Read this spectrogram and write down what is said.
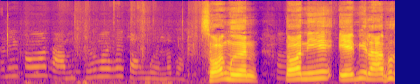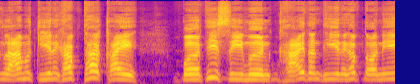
อันนี้เขามาถามซื้อมาให้สองหมื่นแล้วบอกสองหมื่นตอนนี้เอมิลาเพิ่งล้างเมื่อกี้นะครับ ถ้าใครเปิดที่สี่หมื่นขายทันทีนะครับ ตอนนี้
